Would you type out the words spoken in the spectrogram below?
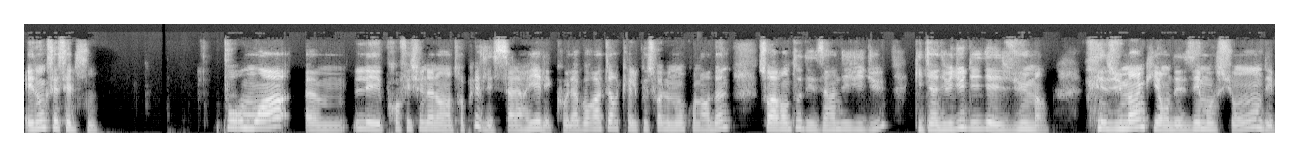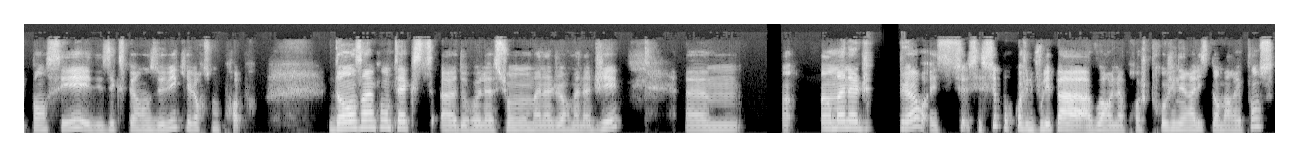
Et donc c'est celle-ci pour moi, euh, les professionnels en entreprise, les salariés, les collaborateurs, quel que soit le nom qu'on leur donne, sont avant tout des individus. Qui dit individus dit des humains. Des humains qui ont des émotions, des pensées et des expériences de vie qui leur sont propres. Dans un contexte euh, de relation manager-manager, euh, un, manager, et c'est ce pourquoi je ne voulais pas avoir une approche trop généraliste dans ma réponse,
